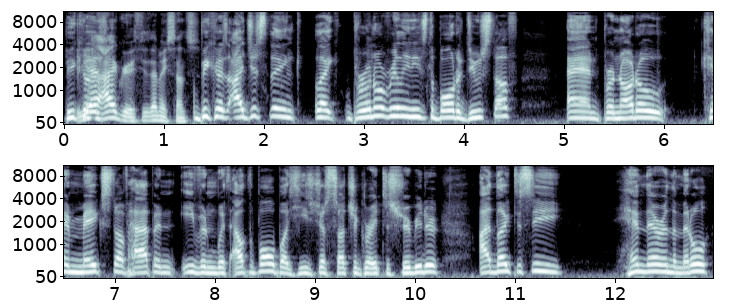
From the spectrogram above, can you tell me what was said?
because Yeah, I agree with you. That makes sense. because I just think like Bruno really needs the ball to do stuff, and Bernardo can make stuff happen even without the ball. But he's just such a great distributor. I'd like to see him there in the middle.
